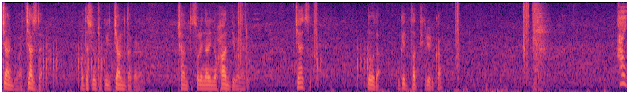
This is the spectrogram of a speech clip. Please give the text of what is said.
ジャンルはジャズだ。私の得意ジャンルだから。ちゃんとそれなりのハンディはやる。ジャズ？どうだ？受けて立ってくれるか？はい。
